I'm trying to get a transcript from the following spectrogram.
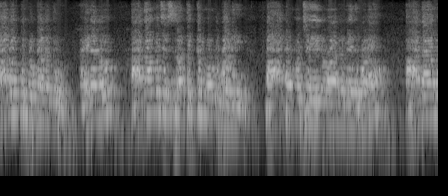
ఆరోపింపబడదు. అయినను ఆదాము చేసిన అతిక్రమం పోయి పాపము చేయని వారి మీద కూడా ఆదాము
